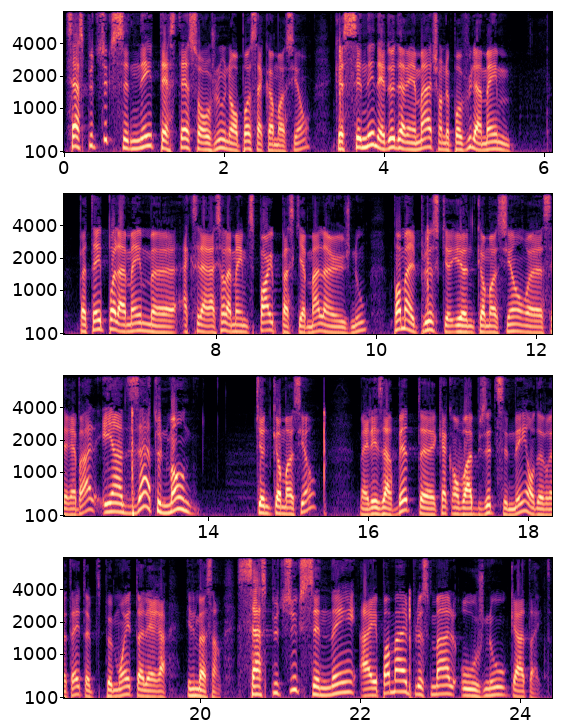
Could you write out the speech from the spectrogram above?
Ça se peut-tu que Sidney testait son genou et non pas sa commotion? Que Sidney, dans les deux derniers matchs, on n'a pas vu la même, peut-être pas la même euh, accélération, la même spark parce qu'il a mal à un genou, pas mal plus qu'il y a une commotion euh, cérébrale. Et en disant à tout le monde y a une commotion, mais les arbitres, euh, quand on va abuser de Sidney, on devrait être un petit peu moins tolérant, il me semble. Ça se peut-tu que Sidney ait pas mal plus mal au genou qu'à la tête?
